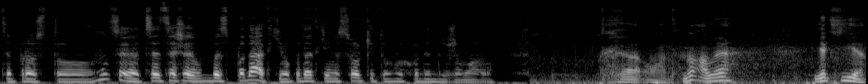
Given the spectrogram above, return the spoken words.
Це просто, ну це, це, це ще без податків, а податки високі, то виходить дуже мало. Е, От. Ну, але як є,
